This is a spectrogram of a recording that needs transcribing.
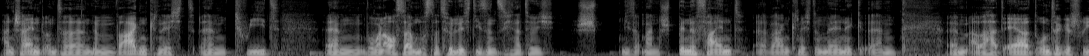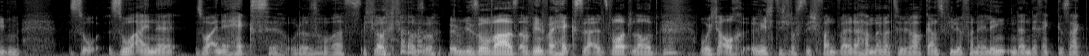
anscheinend unter einem Wagenknecht-Tweet, ähm, wo man auch sagen muss, natürlich, die sind sich natürlich, wie sagt man, Spinnefeind, äh, Wagenknecht und Melnik, ähm, ähm, aber hat er drunter geschrieben, so, so, eine, so eine Hexe oder sowas. Ich glaube, ich glaub, so, irgendwie so war es. Auf jeden Fall Hexe als Wortlaut, wo ich auch richtig lustig fand, weil da haben dann natürlich auch ganz viele von der Linken dann direkt gesagt,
